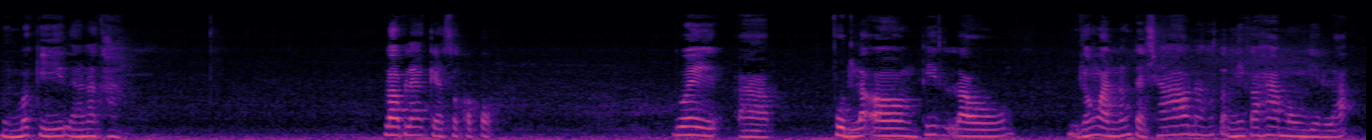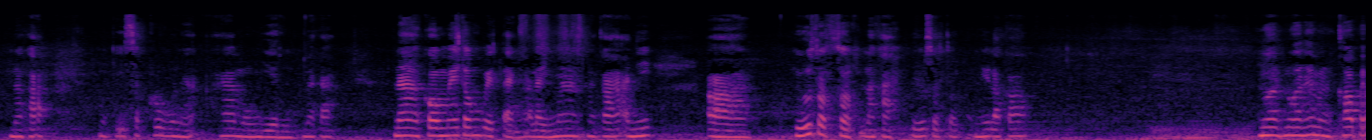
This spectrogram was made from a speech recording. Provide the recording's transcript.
เหมือนเมื่อกี้แล้วนะคะ รอบแรกแกสกปรกด้วยฝุ่นละอองที่เราอยู่ทั้งวันตั้งแต่เช้านะคะตอนนี้ก็ห้าโมงเย็นละนะคะ เมื่อกี้สักครู่เนี่ยห้าโมงเย็นนะคะ หน้าก็ไม่ต้องไปแต่งอะไรมากนะคะ อันนี้ผิวสดๆนะคะผิวสดๆอันนี้แล้วก็ นวดนวดให้มันเข้าไป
